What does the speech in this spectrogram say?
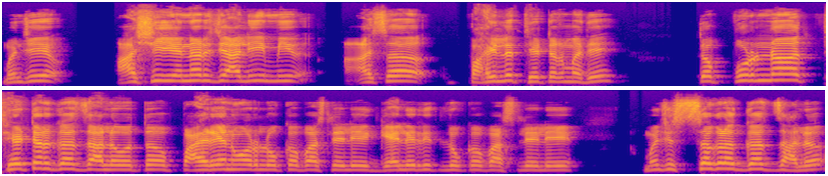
म्हणजे अशी एनर्जी आली मी असं पाहिलं थिएटरमध्ये. तर पूर्ण थिएटर गज झालं होतं. पायऱ्यांवर लोक बसलेले गॅलरीत लोक बसलेले म्हणजे सगळं गज झालं.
